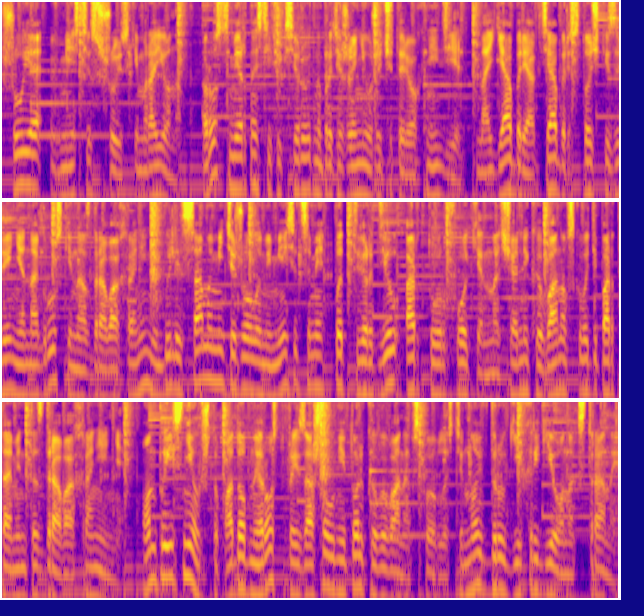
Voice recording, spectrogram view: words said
Шуя вместе с Шуйским районом. Рост смертности фиксируют на протяжении уже четырех недель. Ноябрь и октябрь с точки зрения нагрузки на здравоохранение были самыми тяжелыми месяцами, подтвердил Артур Фокин, начальник Ивановского департамента здравоохранения. Он пояснил, что подобный рост произошел не только в Ивановской области, но и в других регионах страны.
